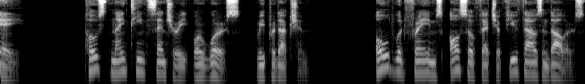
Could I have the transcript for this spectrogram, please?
A. Post-19th century or worse, reproduction. Old wood frames also fetch a few thousand dollars,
